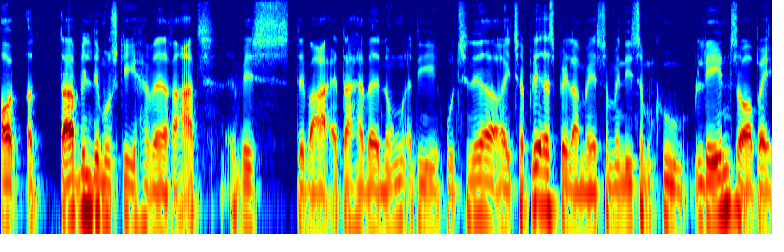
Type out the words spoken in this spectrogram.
Og, og der ville det måske have været rart, hvis det var, at der havde været nogle af de rutinerede og etablerede spillere med, som man ligesom kunne læne sig op af.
